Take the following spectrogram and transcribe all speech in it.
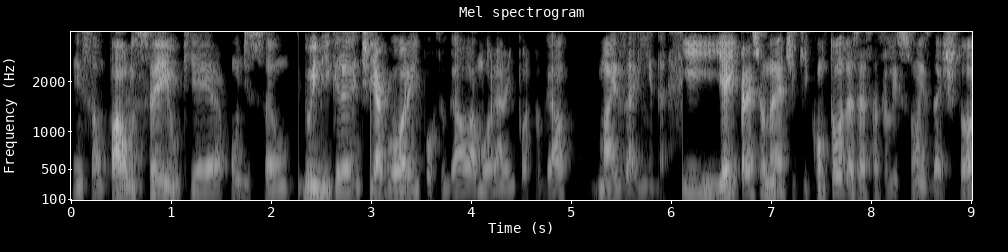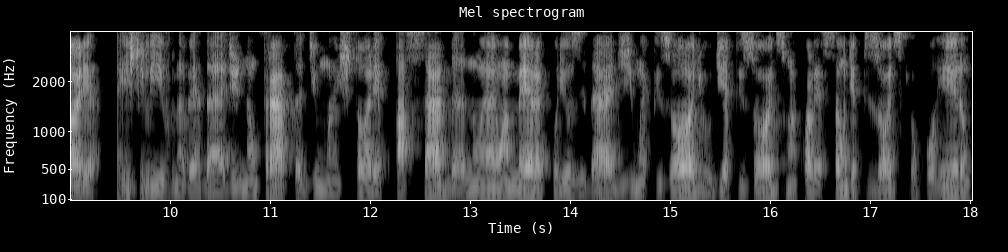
em São Paulo, sei o que era a condição do imigrante. E agora em Portugal, a morar em Portugal, mais ainda. E é impressionante que, com todas essas lições da história, este livro, na verdade, não trata de uma história passada, não é uma mera curiosidade de um episódio ou de episódios, uma coleção de episódios que ocorreram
